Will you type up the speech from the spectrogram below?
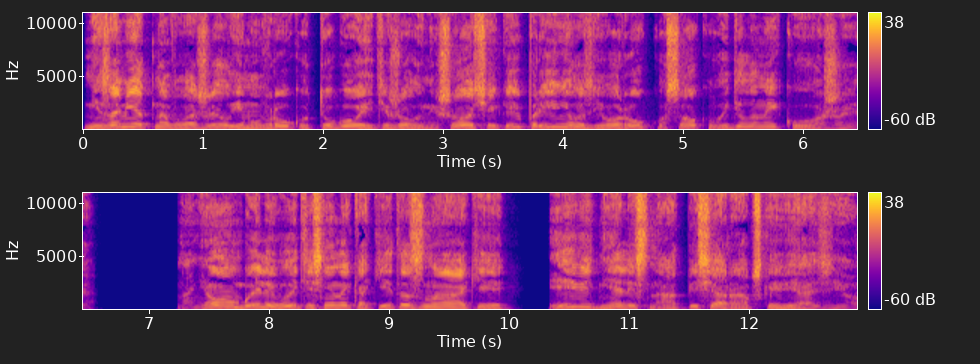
незаметно вложил ему в руку тугой и тяжелый мешочек и принял из его рук кусок выделанной кожи. На нем были вытеснены какие-то знаки и виднелись надписи арабской вязью.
